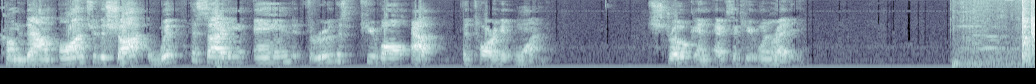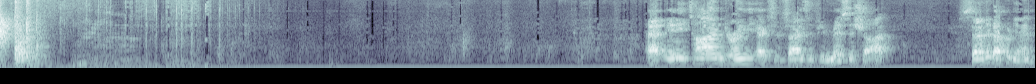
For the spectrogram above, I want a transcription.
Come down onto the shot with the sighting aimed through the cue ball at the target one stroke and execute when ready. At any time during the exercise, if you miss a shot, set it up again.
